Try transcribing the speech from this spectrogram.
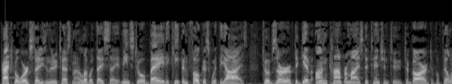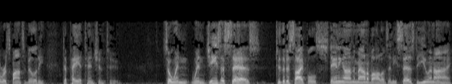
Practical word studies in the New Testament, I love what they say. It means to obey, to keep in focus with the eyes, to observe, to give uncompromised attention to, to guard, to fulfill a responsibility, to pay attention to. So when, when Jesus says to the disciples standing on the Mount of Olives, and he says to you and I,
